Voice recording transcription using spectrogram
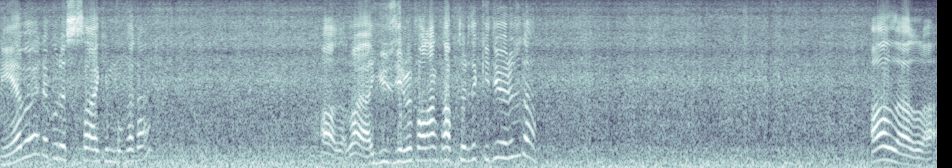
Niye böyle burası sakin bu kadar? Allah bayağı 120 falan kaptırdık gidiyoruz da. Allah Allah.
